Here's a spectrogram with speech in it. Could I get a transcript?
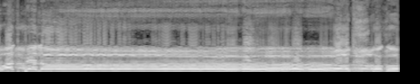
আওয়াজ পেল। ওগো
